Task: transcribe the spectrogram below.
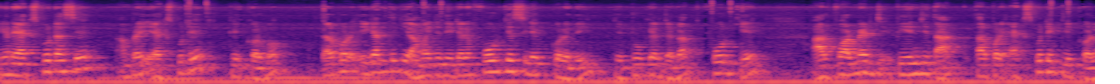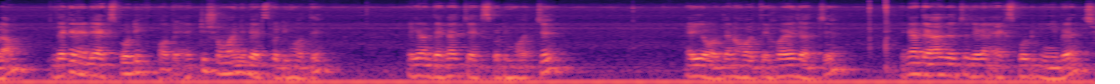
এখানে এক্সপোর্ট আছে, আমরা এই এক্সপোর্টে ক্লিক করব। তারপর এখান থেকে আমি যদি এটা ফোর কে সিলেক্ট করে দিই, যে টু কের জায়গা ফোর কে আর ফরম্যাট পিএনজি তার তারপরে এক্সপোর্টে ক্লিক করলাম। দেখেন এটা এক্সপোর্টিং হবে। একটি সময় নেবে এক্সপোর্টিং হতে। এখানে দেখা যাচ্ছে এক্সপোর্টিং হচ্ছে। এই এখানে হতে হয়ে যাচ্ছে। এখানে দেখা যাচ্ছে যেখানে এক্সপোর্টিং ইমেজ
